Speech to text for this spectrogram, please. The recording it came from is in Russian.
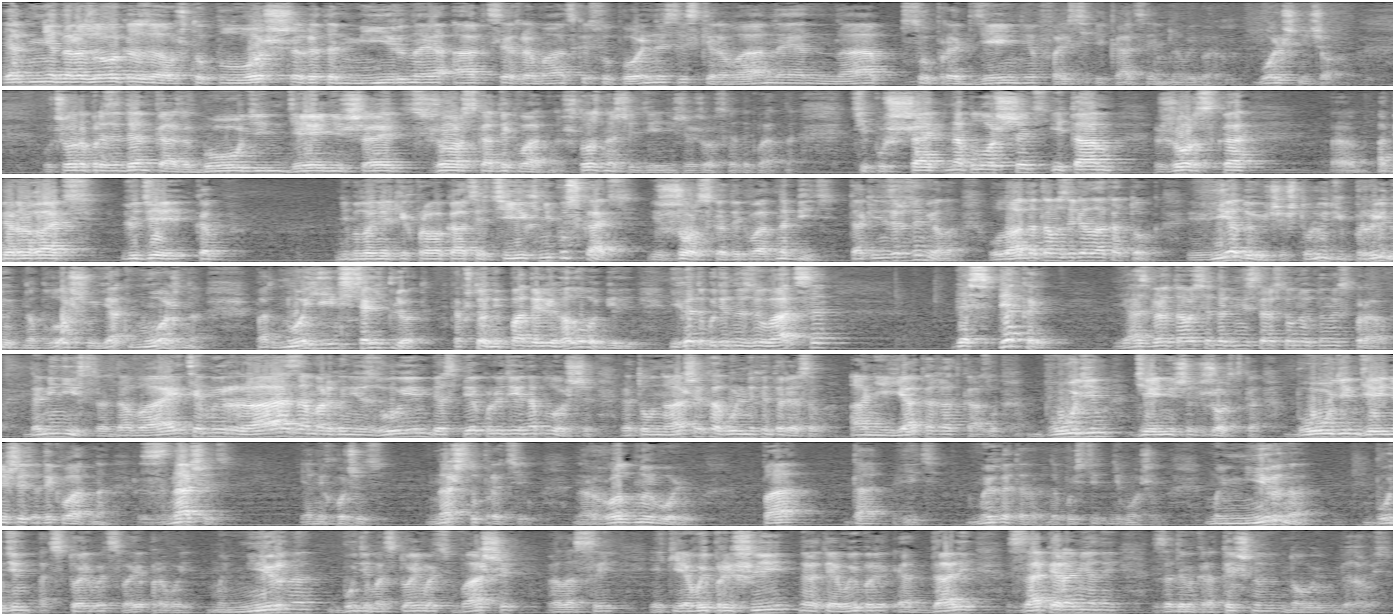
Я неаднаразова казаў, што плошча гэта мірная акцыя грамадскай супольнасці, скіраваная на супрадзенне фальсіфікацыям на выбарах. Больш нічога. Учора прэзідэнт кажа, будзем дзейнічаць жорстка адэкватна. Што значыць дзейнічаць жорстка адэкватна? Ці пушчаць на плошчаць і там жорстка э, аберагаць людзей, каб не было ніякіх правакацый ці іх не пускаць і жорстка адэкватна біць так і не зразумела улада там завяла каток ведаючы што людзі прыйдуць на плошчу як можна под ногі ім сцяліць лёд каб што яны падалі галовы білі і гэта будзе называцца бяспекай я звяртаўся да міністэрства ўнутраных справ да міністра давайте мы разам арганізуем бяспеку людзей на плошчы это ў наших агульных інтарэсаў а ніякага адказу будем дзейнічаць жорстка будем дзейнічаць адэкватна значыць яны хочуць наш супраціў народную волю падавіць мы гэта дапусціць не можам мы мирно будем отстойваць свае правы мы мирно будем отстойваць ваши галасы якія вы прыйшлі на гэтыя выбары і аддалі за перамены за дэмакратычную новую Беларусь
